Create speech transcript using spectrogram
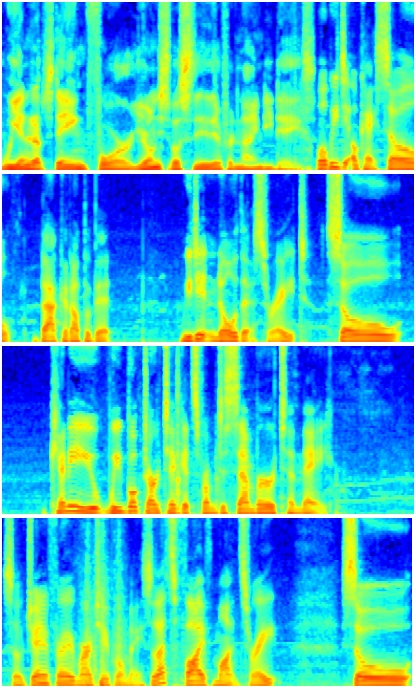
we ended up staying for. You're only supposed to stay there for 90 days. Well, we did. Okay, so back it up a bit. We didn't know this, right? So, Kenny, you, we booked our tickets from December to May. So January, March, April, May. So that's five months, right? So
